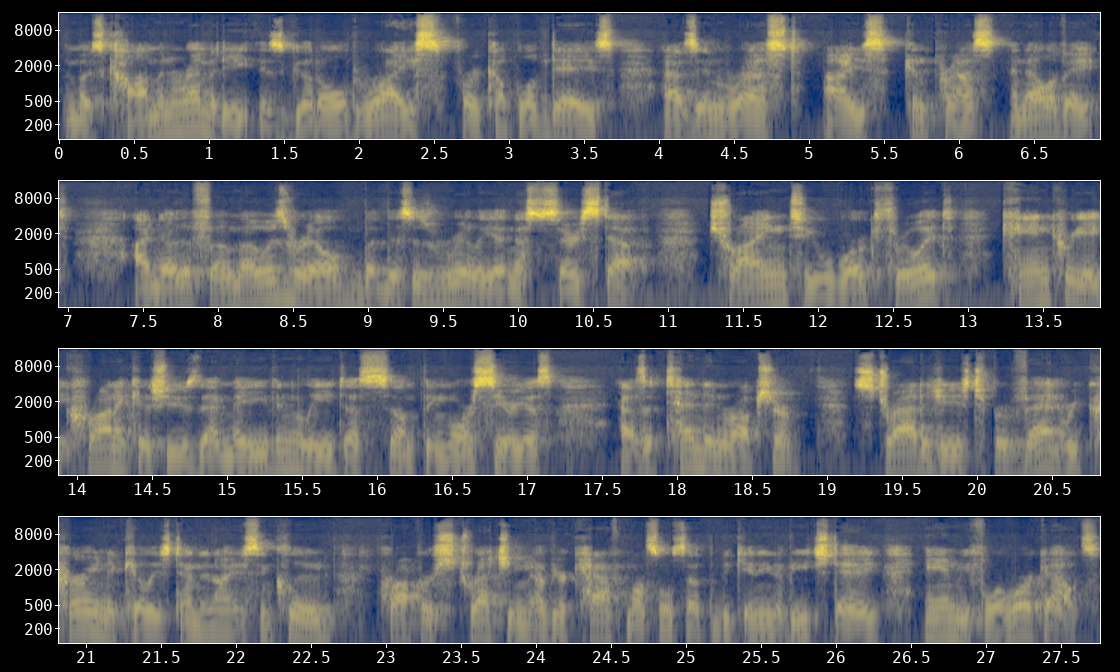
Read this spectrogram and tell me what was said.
the most common remedy is good old rice for a couple of days, as in rest, ice, compress, and elevate. I know the FOMO is real, but this is really a necessary step. Trying to work through it can create chronic issues that may even lead to something more serious as a tendon rupture. Strategies to prevent recurring Achilles tendonitis include proper stretching of your calf muscles at the beginning of each day and before workouts,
